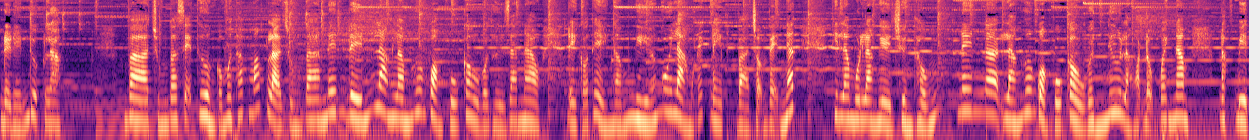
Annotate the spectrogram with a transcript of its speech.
để đến được làng và chúng ta sẽ thường có một thắc mắc là chúng ta nên đến làng làm hương Quảng Phú Cầu vào thời gian nào để có thể ngắm nghía ngôi làng một cách đẹp và trọn vẹn nhất. Thì là một làng nghề truyền thống nên à, làng hương Quảng Phú Cầu gần như là hoạt động quanh năm, đặc biệt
